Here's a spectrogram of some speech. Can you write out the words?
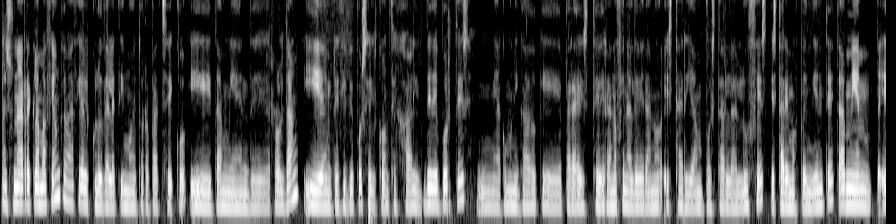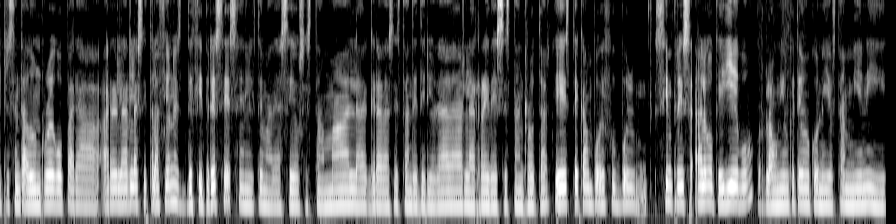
Es una reclamación que me hacía el Club de Atletismo de Torre Pacheco y también de Roldán y en principio pues el concejal de deportes me ha comunicado que para este verano, final de verano, estarían puestas las luces. Estaremos pendientes también he presentado un ruego para arreglar las instalaciones de cipreses. En el tema de aseos están mal, las gradas están deterioradas, las redes están rotas. Este campo de fútbol siempre es algo que llevo por la unión que tengo con ellos también y,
